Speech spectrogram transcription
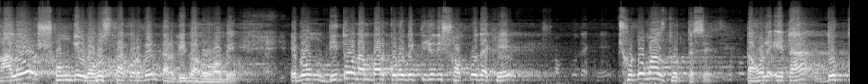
ভালো সঙ্গীর ব্যবস্থা করবেন, তার বিবাহ হবে। এবং দ্বিতীয় নাম্বার, কোনো ব্যক্তি যদি স্বপ্ন দেখে, ছোট মাছ ধরতেছে, তাহলে এটা দুঃখ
